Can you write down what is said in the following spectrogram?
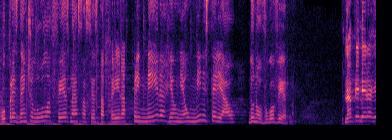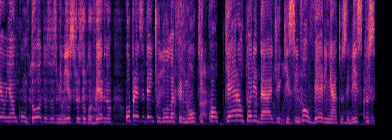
O presidente Lula fez nesta sexta-feira a primeira reunião ministerial do novo governo. Na primeira reunião com todos os ministros do governo, o presidente Lula afirmou que qualquer autoridade que se envolver em atos ilícitos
